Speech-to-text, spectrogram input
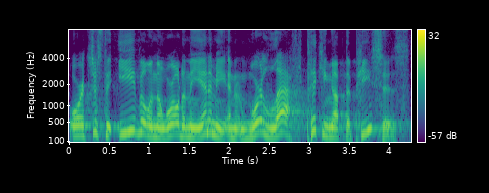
Or it's just the evil in the world and the enemy, and we're left picking up the pieces.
